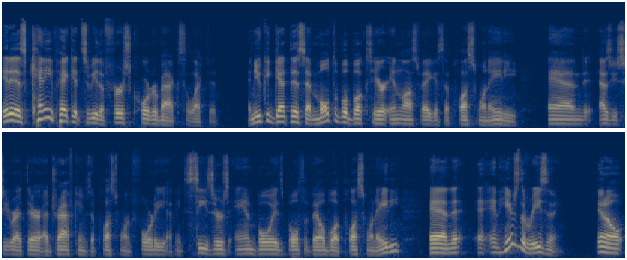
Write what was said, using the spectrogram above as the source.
it is Kenny Pickett to be the first quarterback selected. And you could get this at multiple books here in Las Vegas at plus 180. And as you see right there at DraftKings at plus 140, I think Caesars and Boyd's both available at plus 180. And and here's the reasoning. You know,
